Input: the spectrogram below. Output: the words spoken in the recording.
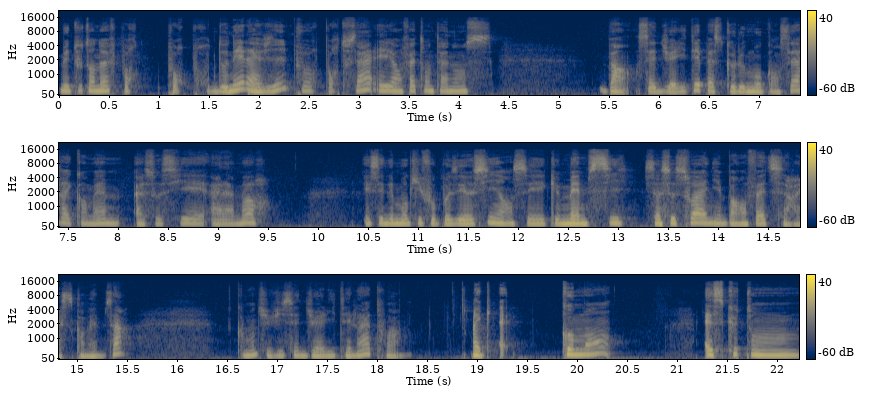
mets tout en œuvre pour, pour, pour donner la vie, pour, pour tout ça. Et en fait, on t'annonce ben, cette dualité parce que le mot cancer est quand même associé à la mort. Et c'est des mots qu'il faut poser aussi. hein. C'est que même si ça se soigne, ben, en fait, ça reste quand même ça. Comment tu vis cette dualité-là, toi? Eh, Comment est-ce que ton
